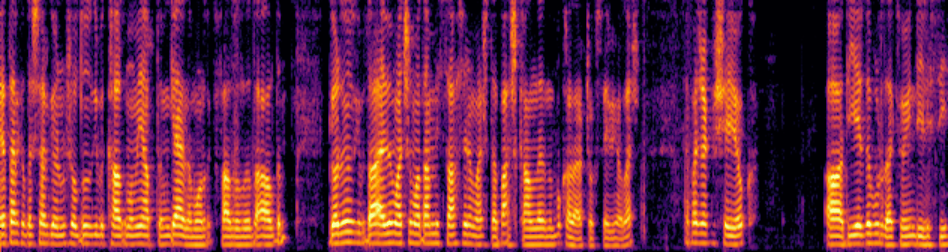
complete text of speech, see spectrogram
Evet arkadaşlar görmüş olduğunuz gibi kazmamı yaptım. Geldim oradaki fazlalığı da aldım. Gördüğünüz gibi daha evim açılmadan misafirim var. İşte başkanlarını bu kadar çok seviyorlar. Yapacak bir şey yok. Aa diğeri de burada köyün delisi.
